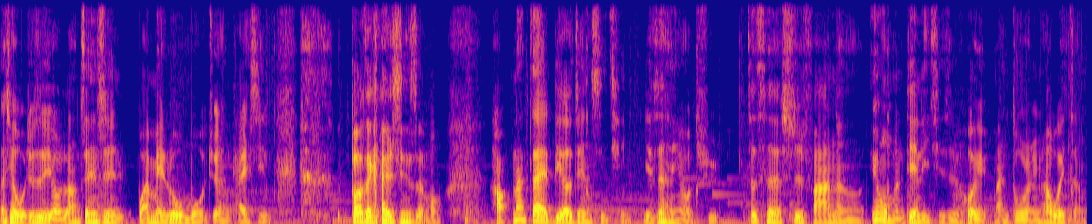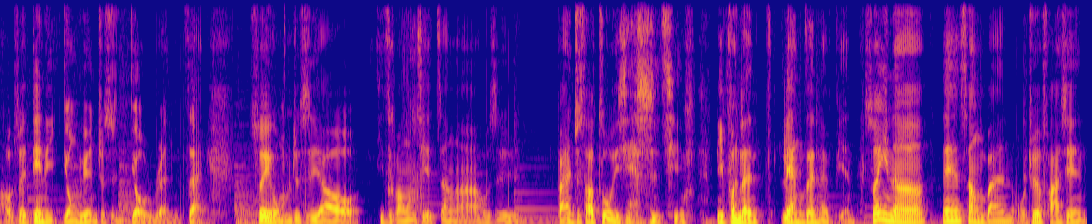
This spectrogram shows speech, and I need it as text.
而且我就是有让这件事完美落幕，我觉得很开心，不知道在开心什么。好，那在第二件事情也是很有趣。这次的事发呢，因为我们店里其实会蛮多人，因为它位置很好，所以店里永远就是有人在，所以我们就是要一直帮忙结账啊，或是反正就是要做一些事情，你不能晾在那边。所以呢，那天上班我就发现，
